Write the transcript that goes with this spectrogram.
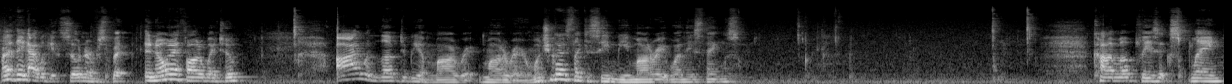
I think I would get so nervous, but you know what I thought away too? I would love to be a moderate moderator. Wouldn't you guys like to see me moderate one of these things? Kama, please explain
